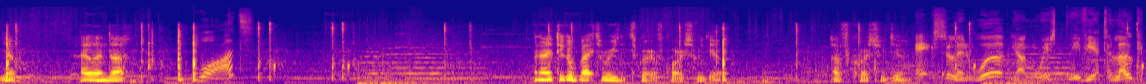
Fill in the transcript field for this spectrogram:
Yep. Hi, Linda. What? And I have to go back to Regent Square, of course we do. Of course we do. Excellent work, young wizard. We've yet to locate.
